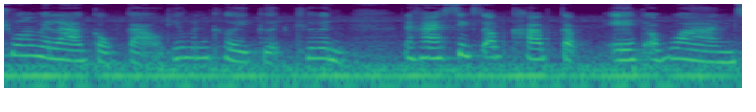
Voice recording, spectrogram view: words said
ช่วงเวลาเก่าๆที่มันเคยเกิดขึ้นนะคะ Six of Cups กับ Eight of Wands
